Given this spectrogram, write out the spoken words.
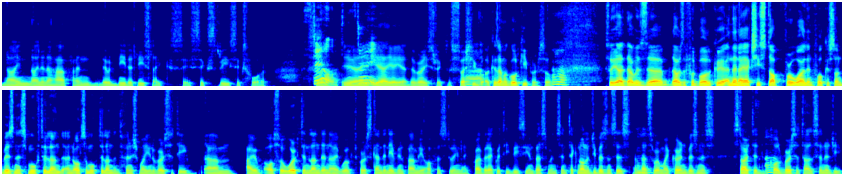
nine, nine and a half, and they would need at least like say six three, six four. So, Still, to yeah, this day. yeah, yeah, yeah. They're very strict, especially Wow. because I'm a goalkeeper. So. Uh-huh. So yeah, that was uh, that was a football career, and then I actually stopped for a while and focused on business. Moved to London, and also moved to London to finish my university. Um, I also worked in London. I worked for a Scandinavian family office doing like private equity, VC investments in technology businesses, and that's where my current business started, called Versatile Synergy.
